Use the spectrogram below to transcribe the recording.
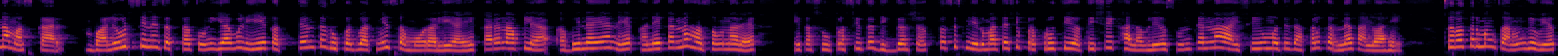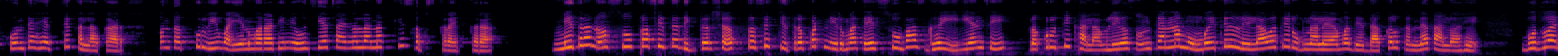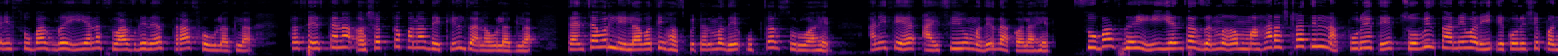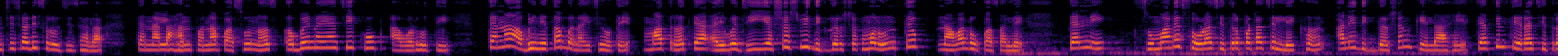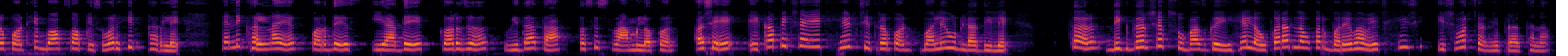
नमस्कार. बॉलिवूड सिने जगतातून यावेळी एक अत्यंत दुःखद बातमी समोर आली आहे. कारण आपल्या अभिनयाने अनेकांना हसवणाऱ्या एका सुप्रसिद्ध दिग्दर्शक तसेच निर्मात्याची प्रकृती अतिशय खालावली असून त्यांना आय सी यूमध्ये दाखल करण्यात आलं आहे. चला तर मग जाणून घेऊयात कोणते आहेत ते कलाकार. पण तत्पूर्वी वाय एन मराठी न्यूज या चॅनलला नक्की सबस्क्राईब करा. मित्रांनो सुप्रसिद्ध दिग्दर्शक तसेच चित्रपट निर्माते सुभाष घई यांची प्रकृती खालावली असून त्यांना मुंबईतील लीलावती रुग्णालयामध्ये दाखल करण्यात आलं आहे. बुधवारी सुभाष घई यांना श्वास घेण्यास त्रास होऊ लागला तसेच त्यांना अशक्तपणा देखील जाणवू लागला. त्यांच्यावर लीलावती हॉस्पिटलमध्ये उपचार सुरू आहेत आणि ते आय सी यूमध्ये दाखल आहेत. सुभाष घई यांचा जन्म महाराष्ट्रातील नागपूर येथे चोवीस जानेवारी एकोणीसशे पंचेचाळीस रोजी झाला. त्यांना लहानपणापासूनच अभिनयाची खूप आवड होती. त्यांना अभिनेता बनायचे होते. मात्र त्याऐवजी यशस्वी दिग्दर्शक म्हणून ते नावारूपास आले. त्यांनी सुमारे सोळा चित्रपटाचे लेखन आणि दिग्दर्शन केलं आहे. त्यातील तेरा चित्रपट हे बॉक्स ऑफिसवर हिट ठरले. त्यांनी खलनायक परदेस यादे कर्ज विधाता तसेच रामलखन असे एकापेक्षा एक हिट चित्रपट बॉलिवूडला दिले. तर दिग्दर्शक सुभाष घई हे लवकरात लवकर बरे व्हावेच ही ईश्वरचरणी प्रार्थना.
